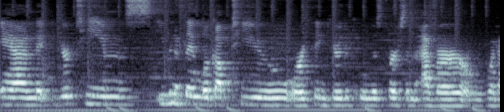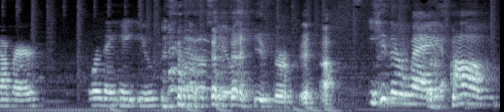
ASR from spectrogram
And your teams, even if they look up to you or think you're the coolest person ever or whatever, or they hate you, one of the two, Either, yeah. either way, um,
